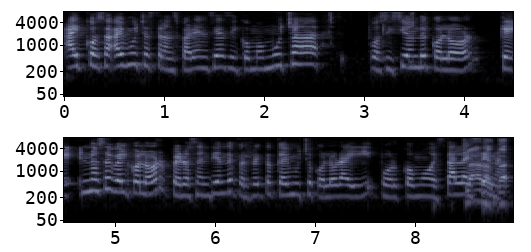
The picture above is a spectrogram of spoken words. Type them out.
hay, cosa, hay muchas transparencias y como mucha posición de color, que no se ve el color, pero se entiende perfecto que hay mucho color ahí por cómo está la claro, escena. da-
